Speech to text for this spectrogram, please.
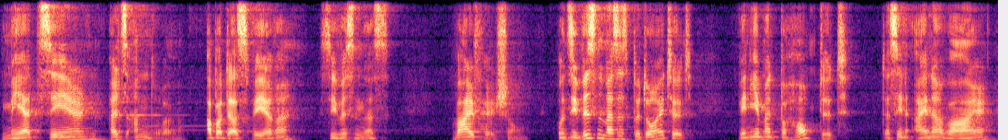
mehr zählen als andere. Aber das wäre, Sie wissen es, Wahlfälschung. Und Sie wissen, was es bedeutet, wenn jemand behauptet, dass in einer Wahl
